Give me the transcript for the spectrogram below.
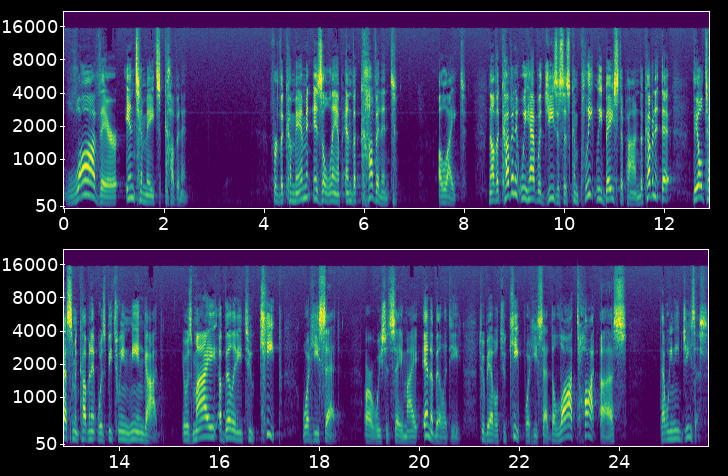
Law there intimates covenant. For the commandment is a lamp and the covenant a light. Now, the covenant we have with Jesus is completely based upon the covenant that the Old Testament covenant was between me and God. It was my ability to keep what he said or we should say, my inability to be able to keep what he said. The law taught us that we need Jesus.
